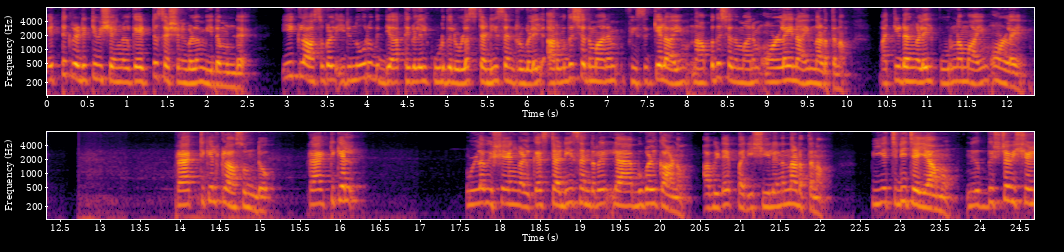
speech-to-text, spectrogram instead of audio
എട്ട് ക്രെഡിറ്റ് വിഷയങ്ങൾക്ക് എട്ട് സെഷനുകളും വീതമുണ്ട്. ഈ ക്ലാസുകൾ ഇരുന്നൂറ് വിദ്യാർത്ഥികളിൽ കൂടുതലുള്ള സ്റ്റഡി സെന്ററുകളിൽ അറുപത് ശതമാനം ഫിസിക്കലായും നാൽപ്പത് ശതമാനം ഓൺലൈനായും നടത്തണം. മറ്റിടങ്ങളിൽ പൂർണമായും ഓൺലൈൻ. പ്രാക്ടിക്കൽ ക്ലാസ് ഉണ്ടോ പ്രാക്ടിക്കൽ ഉള്ള വിഷയങ്ങൾക്ക് സ്റ്റഡി സെന്ററിൽ ലാബുകൾ കാണും. അവിടെ പരിശീലനം നടത്തണം. പി എച്ച് ഡി ചെയ്യാമോ? നിർദ്ദിഷ്ട വിഷയ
